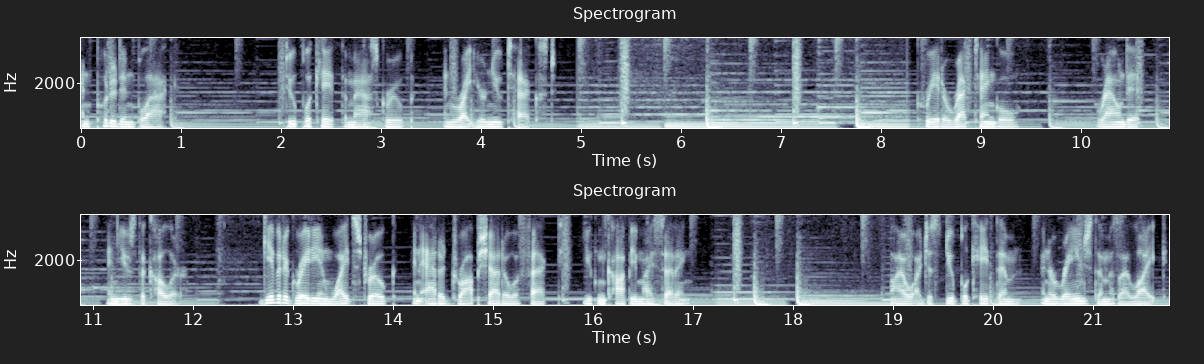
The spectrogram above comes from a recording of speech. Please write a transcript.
and put it in black. Duplicate the mask group and write your new text. Create a rectangle, round it, and use the color. Give it a gradient white stroke and add a drop shadow effect. You can copy my setting. I just duplicate them and arrange them as I like.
